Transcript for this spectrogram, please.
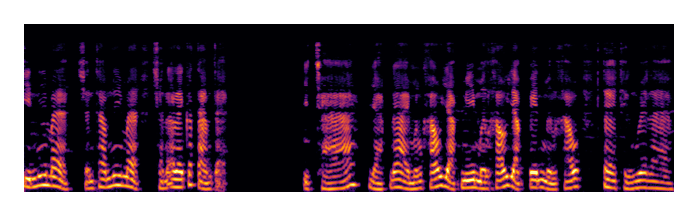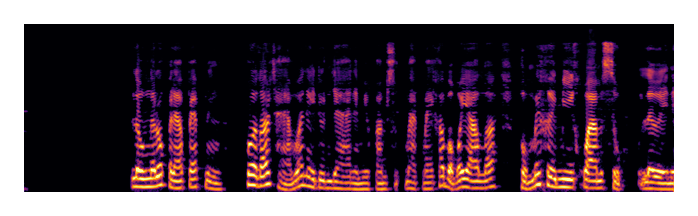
กินนี่มา ฉันทำนี่มา ฉันอะไรก็ตามแต่ อิจฉาอยากได้เหมือนเขาอยากมีเหมือนเขาอยากเป็นเหมือนเขา แต่ถึงเวลา ลงนรกไปแล้วแป๊บหนึ่งพวกเราถามว่าในดุนยาเนี่ยมีความสุขมากไหมเขาบอกว่ายาวแล้วผมไม่เคยมีความสุขเลยใน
